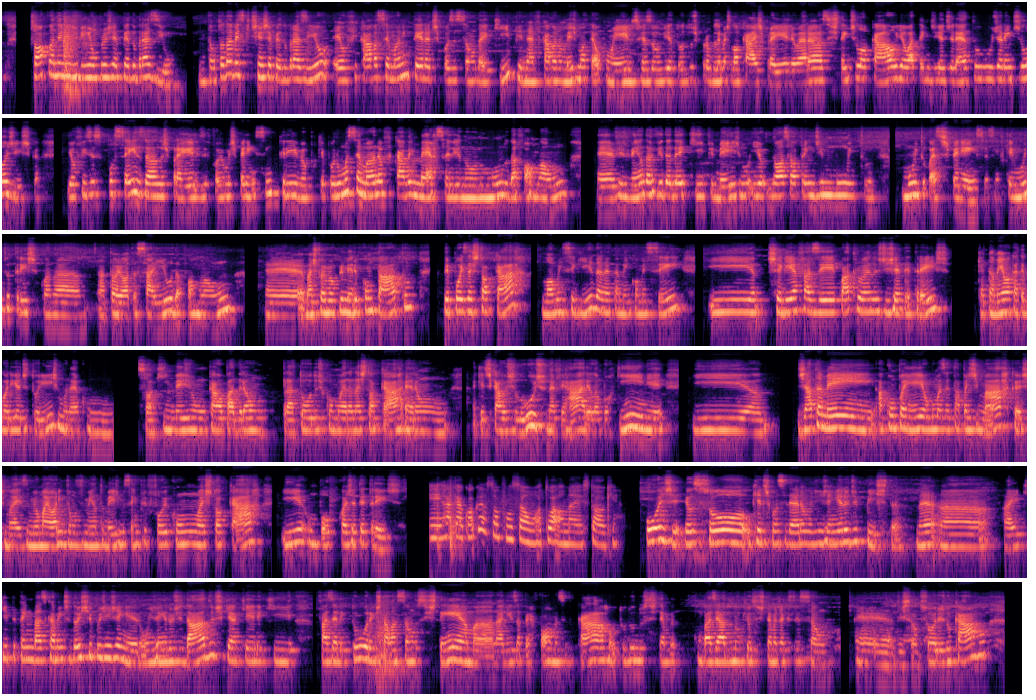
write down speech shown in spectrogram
só quando eles vinham para o GP do Brasil. Então, toda vez que tinha GP do Brasil, eu ficava a semana inteira à disposição da equipe, né? Ficava no mesmo hotel com eles, resolvia todos os problemas locais para ele. Eu era assistente local e eu atendia direto o gerente de logística. E eu fiz isso por seis anos para eles e foi uma experiência incrível, porque por uma semana eu ficava imersa ali no, no mundo da Fórmula 1, é, vivendo a vida da equipe mesmo. E, eu, nossa, eu aprendi muito muito com essa experiência. Assim, fiquei muito triste quando a, a Toyota saiu da Fórmula 1, é, mas foi meu primeiro contato. Depois a Stock Car, logo em seguida, né, também comecei. E cheguei a fazer quatro anos de GT3, que é também uma categoria de turismo, né, com, só que em vez de um carro padrão para todos, como era na Stock Car, eram aqueles carros de luxo, né, Ferrari, Lamborghini, e já também acompanhei algumas etapas de marcas, mas o meu maior envolvimento mesmo sempre foi com a Stock Car e um pouco com a GT3. E Raquel, qual que é a sua função atual na Stock? Hoje eu sou o que eles consideram de engenheiro de pista, né? A, a equipe tem basicamente dois tipos de engenheiro: um engenheiro de dados, que é aquele que faz a leitura, a instalação do sistema, analisa a performance do carro, tudo do sistema baseado no que o sistema de aquisição é, dos sensores do carro,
